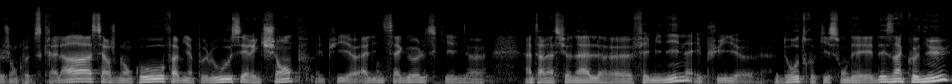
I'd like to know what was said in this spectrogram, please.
Jean-Claude Scrella, Serge Blanco, Fabien Pelouse, Eric Champ, et puis Aline Sagols, qui est une internationale féminine, et puis d'autres qui sont des, inconnus.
